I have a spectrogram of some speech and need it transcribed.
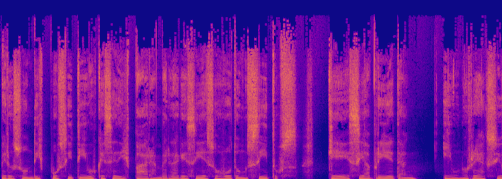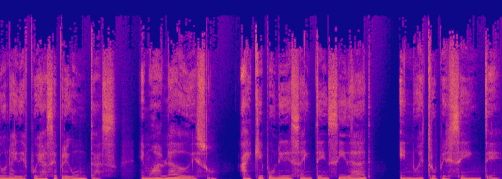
pero son dispositivos que se disparan, ¿verdad que sí? Esos botoncitos que se aprietan y uno reacciona y después hace preguntas. Hemos hablado de eso. Hay que poner esa intensidad en nuestro presente,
